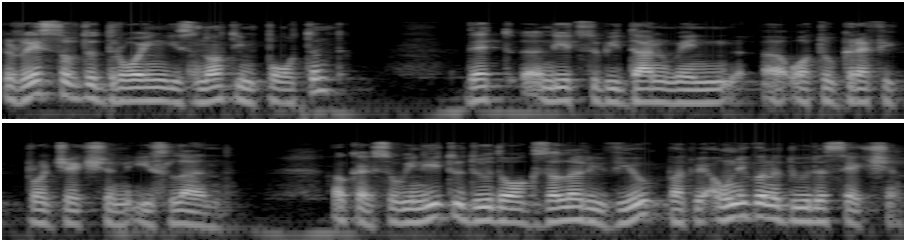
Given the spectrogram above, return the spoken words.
the rest of the drawing is not important. That uh, needs to be done when uh, orthographic projection is learned. Okay, so we need to do the auxiliary view, but we're only going to do the section.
